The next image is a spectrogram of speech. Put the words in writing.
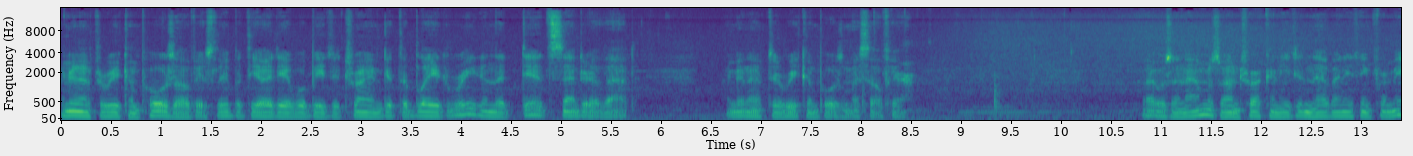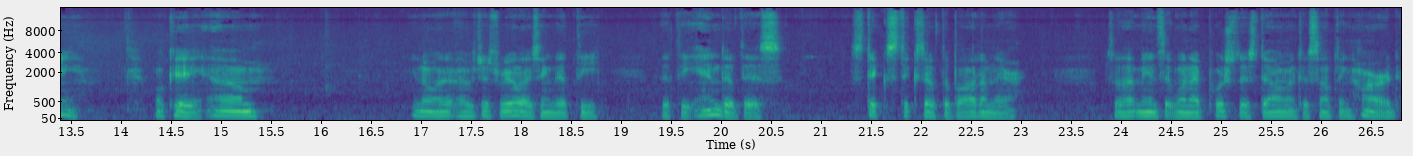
I'm going to have to recompose, obviously, but the idea will be to try and get the blade right in the dead center of that. I'm going to have to recompose myself here. That was an Amazon truck and he didn't have anything for me. Okay, um, you know, I, I was just realizing that the that the end of this stick sticks out the bottom there. So that means that when I push this down into something hard,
